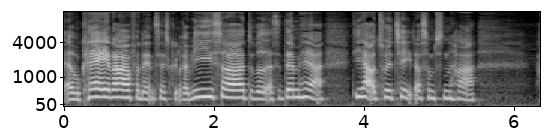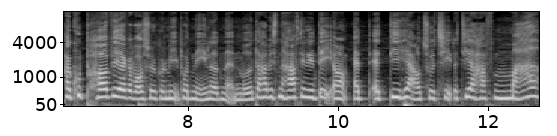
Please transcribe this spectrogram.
advokater, for den sags skyld revisorer, du ved, altså dem her, de her autoriteter, som sådan har, har kunne påvirke vores økonomi på den ene eller den anden måde. Der har vi sådan haft en idé om, at, at de her autoriteter, de har haft meget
